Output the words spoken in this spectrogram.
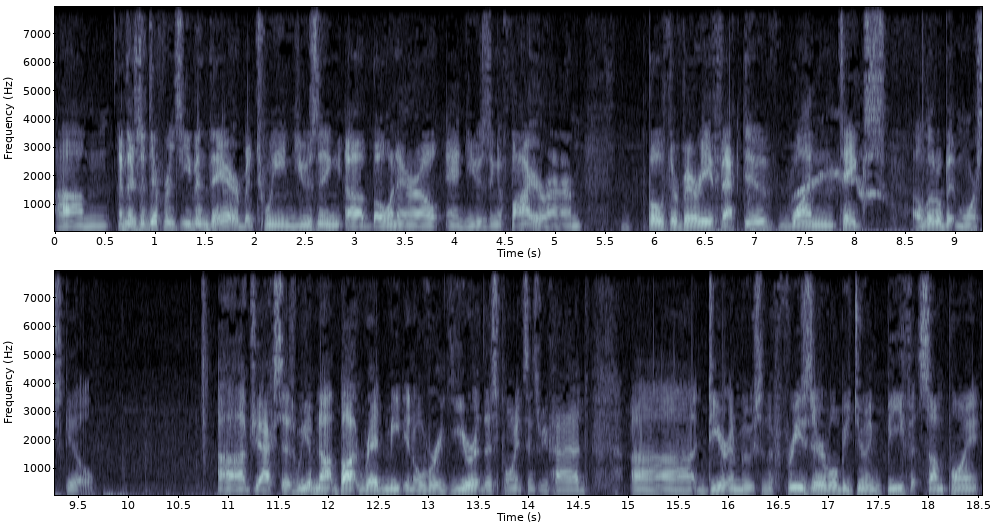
Um, and there's a difference even there between using a bow and arrow and using a firearm both are very effective. One takes a little bit more skill. Uh, Jack says, We have not bought red meat in over a year at this point since we've had uh, deer and moose in the freezer. We'll be doing beef at some point,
